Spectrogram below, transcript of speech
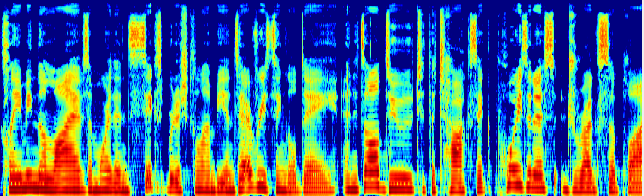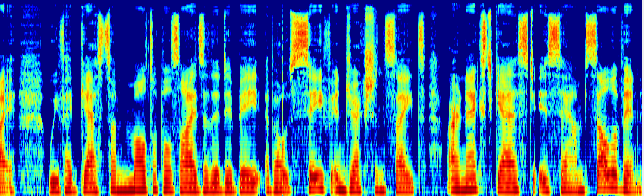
claiming the lives of more than six British Columbians every single day. And it's all due to the toxic, poisonous drug supply. We've had guests on multiple sides of the debate about safe injection sites. Our next guest is Sam Sullivan.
